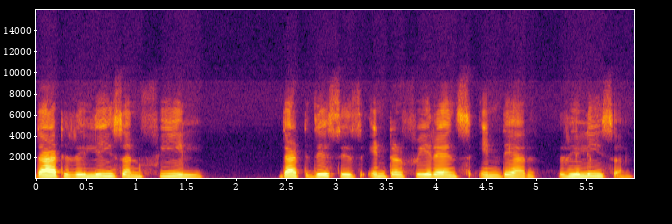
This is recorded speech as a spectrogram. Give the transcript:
that religion feel that this is interference in their religion.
